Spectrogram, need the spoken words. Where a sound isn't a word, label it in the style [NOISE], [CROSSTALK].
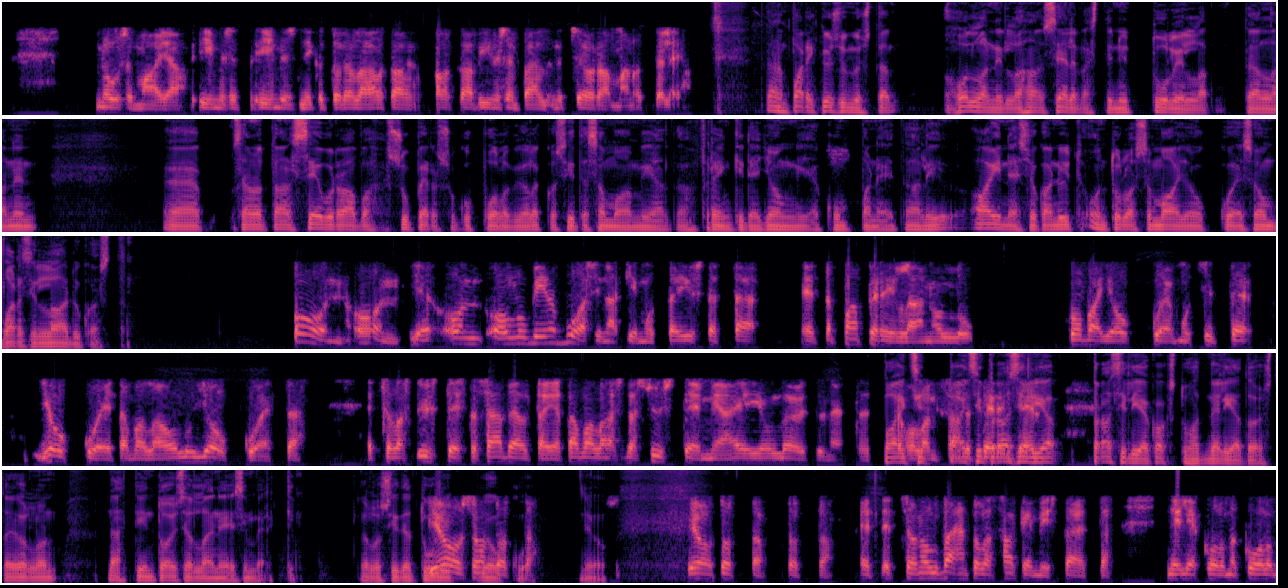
nousemaan ja ihmiset, ihmiset niin todella alkaa, alkaa viimeisen päälle nyt seuraamaan noita pelejä. Tähän pari kysymystä. Hollannillahan selvästi nyt tulilla tällainen sanotaan seuraava supersukupolvi, oletko siitä samaa mieltä, Frenkie de Jong ja kumppaneita. Eli aines, joka nyt on tulossa maajoukkueen, se on varsin laadukasta. On, on. Ja on ollut viime vuosinakin, mutta just, että, että paperilla on ollut kova joukkue, mutta sitten joukkue ei tavallaan ollut joukkue, että, että sellaista yhteistä säveltä ja tavallaan sitä systeemiä ei ole löytynyt. Että paitsi paitsi Brasilia, Brasilia 2014, jolloin nähtiin toisenlainen esimerkki, jolloin siitä tuli Joo, se on joukkue. totta. Joo. Joo, totta, totta. Et, et se on ollut vähän tuollaista hakemista, että 4-3-3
